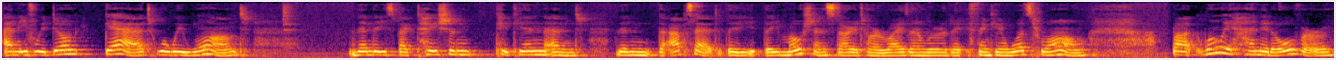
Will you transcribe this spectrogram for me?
and if we don't get what we want, then the expectation kick in and then the upset, the, the emotions started to arise and we are thinking, what's wrong? But when we hand it over,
